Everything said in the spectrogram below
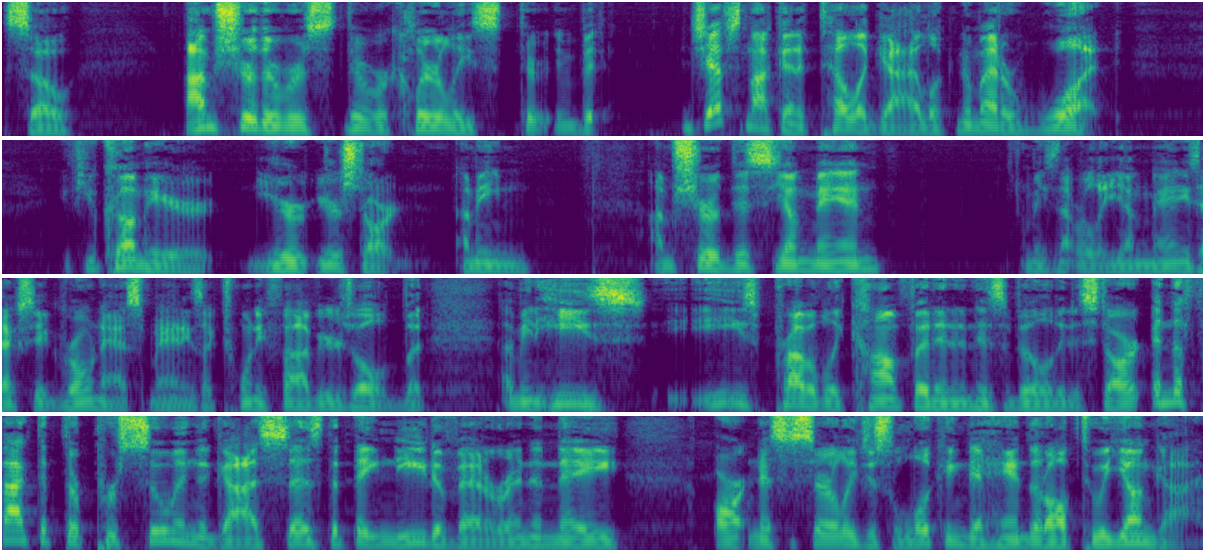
So I'm sure there was there were clearly, there, but Jeff's not going to tell a guy, look, no matter what, if you come here, you're you're starting. I mean, I'm sure this young man. I mean, he's not really a young man. He's actually a grown ass man. He's like 25 years old. But I mean, he's he's probably confident in his ability to start. And the fact that they're pursuing a guy says that they need a veteran and they aren't necessarily just looking to hand it off to a young guy.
